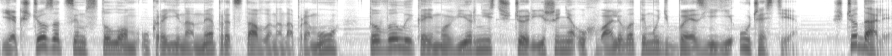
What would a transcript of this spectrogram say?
Якщо за цим столом Україна не представлена напряму, то велика ймовірність, що рішення ухвалюватимуть без її участі. Що далі?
